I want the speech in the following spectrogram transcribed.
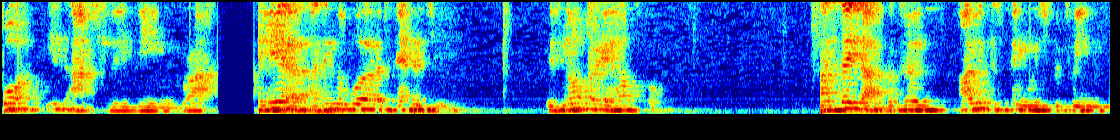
what is actually being grabbed. Here, I think the word energy is not very helpful. I say that because I would distinguish between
